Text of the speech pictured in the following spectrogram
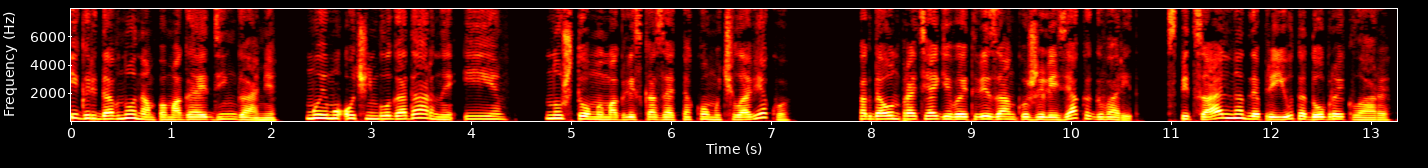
Игорь давно нам помогает деньгами. Мы ему очень благодарны и... Ну что мы могли сказать такому человеку? Когда он протягивает вязанку железяка, говорит «Специально для приюта доброй Клары».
